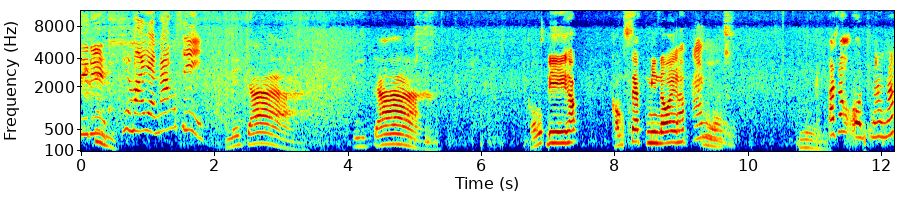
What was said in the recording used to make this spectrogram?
ดีดีพี่มาอย่านั่งสิอั นนี้จ้า ดีจ้า ของดีครับ ของแซบมีน้อยครับอันนี้อืมก็ต้องอดหนะนะ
